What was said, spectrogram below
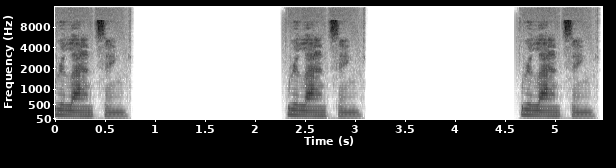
Relancing. Relancing. Relancing.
